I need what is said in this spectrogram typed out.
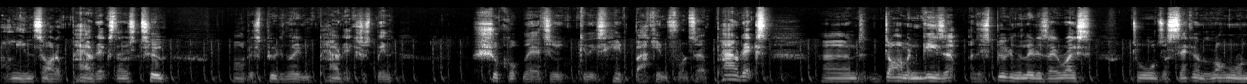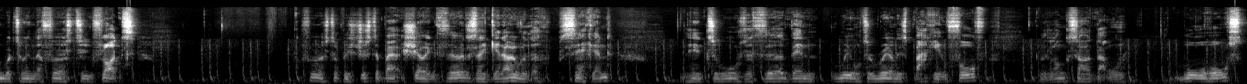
on the inside of Powdex, those two are disputing the lead, and Powdex just been shook up there to get its head back in front. So Powdex and Diamond Geezer are disputing the lead as they race towards a second long run between the first two flights. First up is just about showing third as they get over the second head towards the third. Then Real to Real is back in fourth. Alongside that one, Warhorse.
